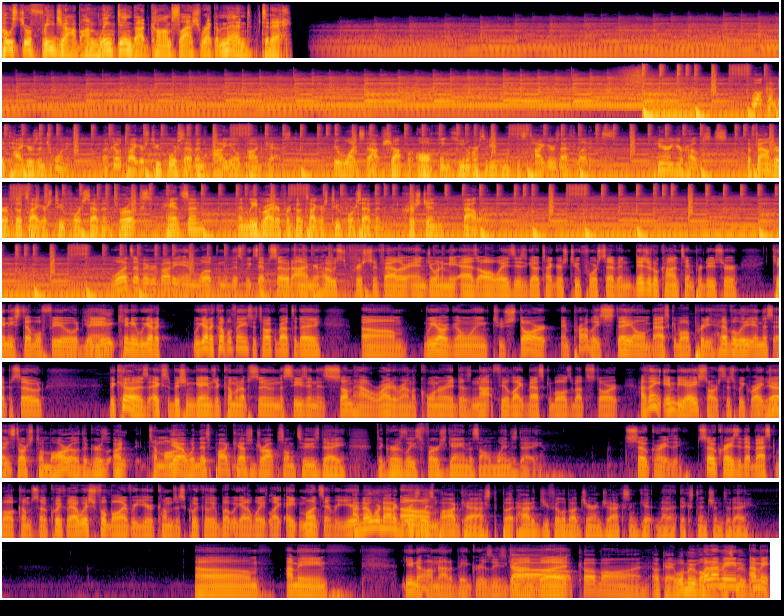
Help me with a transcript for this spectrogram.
Post your free job on linkedin.com slash recommend today. Welcome to Tigers in 20, a Go Tigers 247 audio podcast. Your one stop shop for all things University of Memphis Tigers athletics. Here are your hosts the founder of Go Tigers 247, Brooks Hanson, and lead writer for Go Tigers 247, Christian Fowler. What's up, everybody, and welcome to this week's episode. I'm your host, Christian Fowler, and joining me, as always, is Go Tigers 247 digital content producer, Kenny Stubblefield. Yeah, and yeah. Kenny, we got a we got a couple things to talk about today. Um, we are going to start and probably stay on basketball pretty heavily in this episode because exhibition games are coming up soon. The season is somehow right around the corner. It does not feel like basketball is about to start. I think NBA starts this week, right? Yeah, Kenny? it starts tomorrow. The Grizzlies uh, Tomorrow. Yeah, when this podcast drops on Tuesday, the Grizzlies' first game is on Wednesday. So crazy. So crazy that basketball comes so quickly. I wish football every year comes as quickly, but we got to wait like eight months every year. I know we're not a Grizzlies Um, podcast, but how did you feel about Jaren Jackson getting an extension today? Um, I mean, you know, I'm not a big Grizzlies guy, oh, come on. Okay, we'll move but on. but I Let's mean, I mean,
